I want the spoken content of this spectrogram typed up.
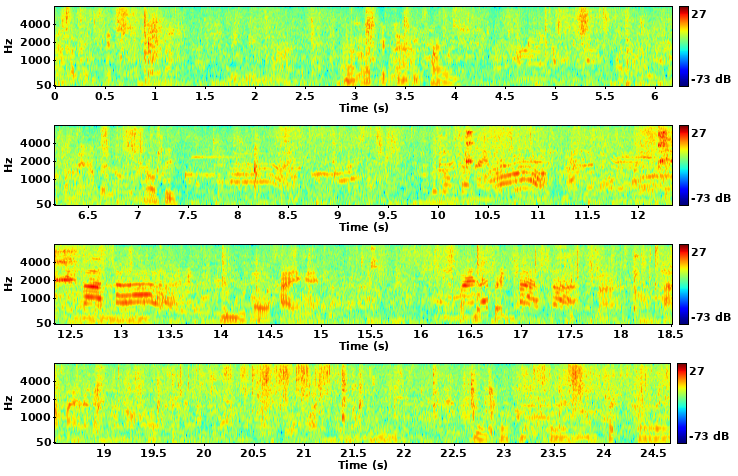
น่าจะเผ็ดๆแบบลิ้นๆหน่อยหมูทอดกระเทียมพริกไทยทำไม เอาไปลองเอาสิไปลงกันไหนวะสี่สิบบาทค่ะนี่หมูหมูขายยังไงไม้ละสิบบาทค่ะบาทเอาสามไม้แล้วกันเอาหัวนั่นนะครับตัวก่อนหมูทอดมะแขวนผัดไทย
